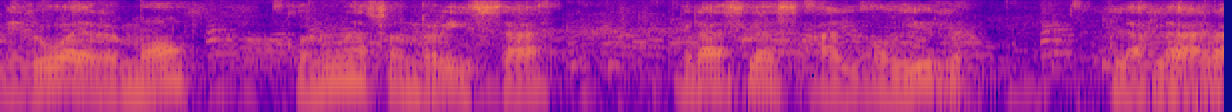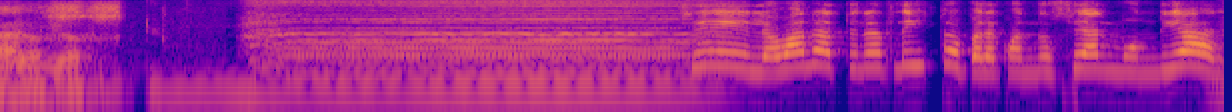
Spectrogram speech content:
Me duermo con una sonrisa gracias al oír las, las radios. Van a tener listo para cuando sea el mundial.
